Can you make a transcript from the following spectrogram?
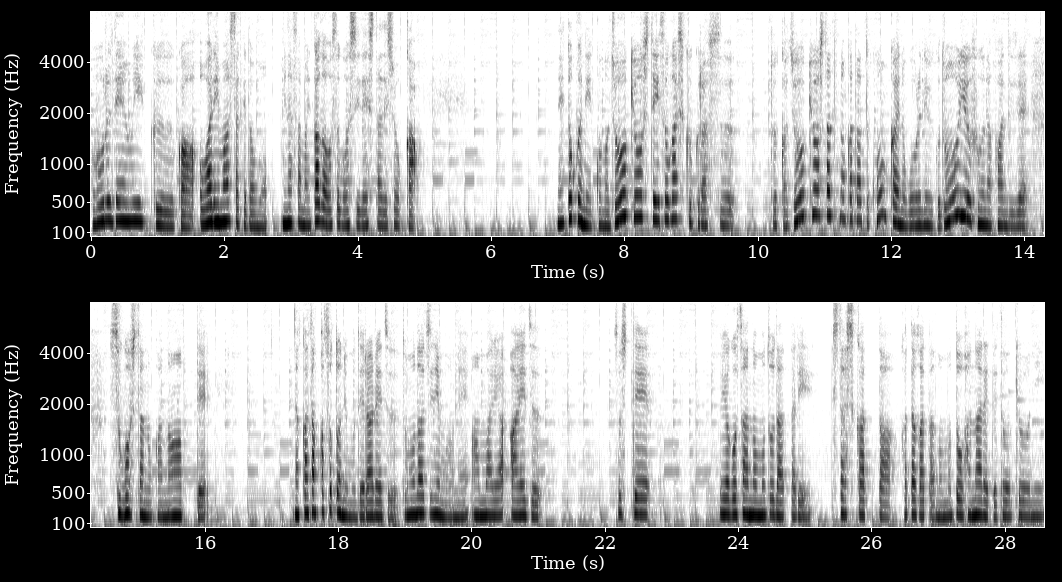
ゴールデンウィークが終わりましたけども皆様いかがお過ごしでしたでしょうか？ね、特にこの上京して忙しく暮らすというか上京したての方って今回のゴールデンウィークどういう風な感じで過ごしたのかなってなかなか外にも出られず友達にもねあんまり会えずそして親御さんのもとだったり親しかった方々のもとを離れて東京に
